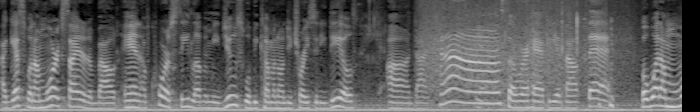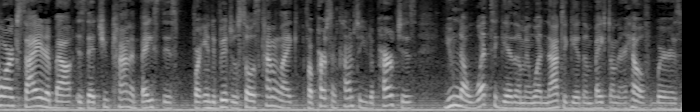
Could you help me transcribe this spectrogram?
I guess what I'm more excited about, and of course, C Loving Me Juice will be coming on Detroit City Deals. Uh, dot com, so we're happy about that. but what I'm more excited about is that you kind of base this for individuals. So it's kind of like if a person comes to you to purchase, you know what to give them and what not to give them based on their health. Whereas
